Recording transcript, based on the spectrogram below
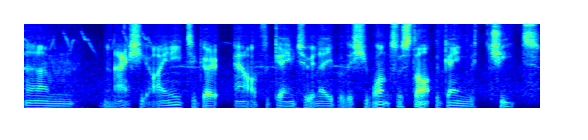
um, actually I need to go out of the game to enable this. You want to start the game with cheats.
